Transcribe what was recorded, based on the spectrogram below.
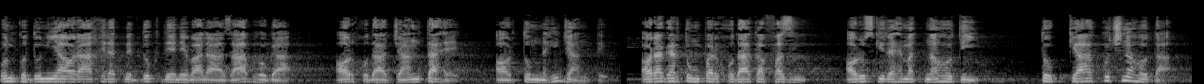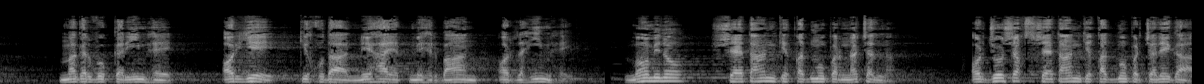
ان کو دنیا اور آخرت میں دکھ دینے والا عذاب ہوگا اور خدا جانتا ہے اور تم نہیں جانتے۔ اور اگر تم پر خدا کا فضل اور اس کی رحمت نہ ہوتی، تو کیا کچھ نہ ہوتا؟ مگر وہ کریم ہے اور یہ کہ خدا نہایت مہربان اور رحیم ہے۔ مومنو شیطان کے قدموں پر نہ چلنا۔ اور جو شخص شیطان کے قدموں پر چلے گا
